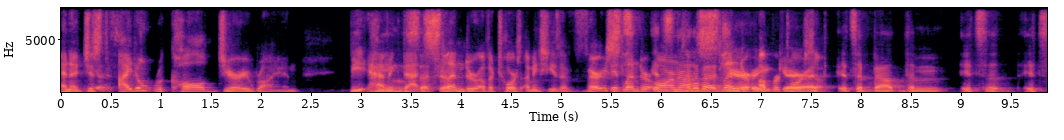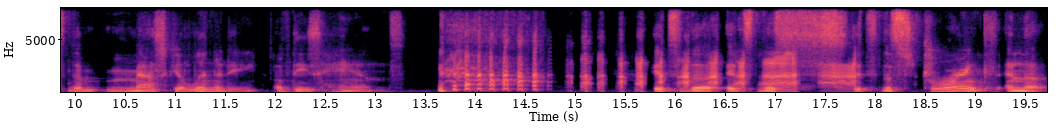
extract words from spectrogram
and I just Yes. I don't recall Jeri Ryan be having that such a- slender of a torso. I mean, she has a very It's- slender it's arms not about slender Jeri, upper Garrett. torso. It's about the it's a it's the masculinity of these hands. it's the it's the, it's the strength and the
